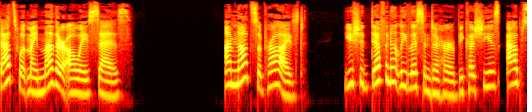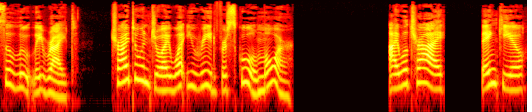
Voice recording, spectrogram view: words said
That's what my mother always says. I'm not surprised. You should definitely listen to her because she is absolutely right. Try to enjoy what you read for school more. I will try. Thank you.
